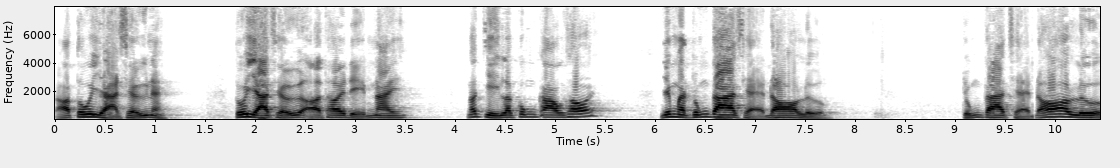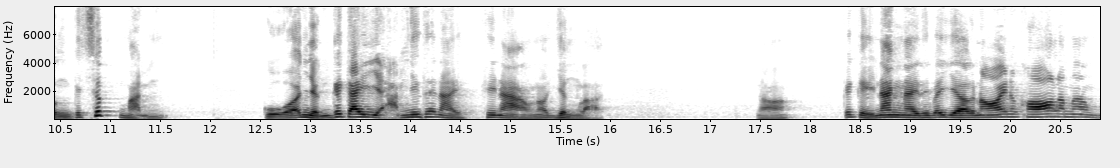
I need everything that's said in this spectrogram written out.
Đó, tôi giả sử nè. Tôi giả sử ở thời điểm này, nó chỉ là cung cầu thôi. Nhưng mà chúng ta sẽ đo lường. Chúng ta sẽ đo lường cái sức mạnh của những cái cây giảm như thế này khi nào nó dừng lại. Đó cái kỹ năng này thì bây giờ nói nó khó lắm không?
